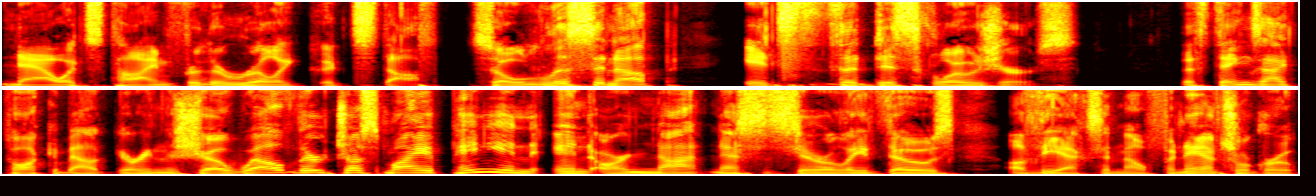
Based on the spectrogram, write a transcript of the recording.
Now it's time for the really good stuff. So listen up. It's the disclosures. The things I talk about during the show, well, they're just my opinion and are not necessarily those of the XML Financial Group.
